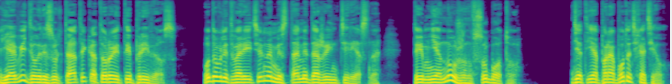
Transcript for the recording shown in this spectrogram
Я видел результаты, которые ты привез. Удовлетворительно, местами даже интересно. Ты мне нужен в субботу. Дед, я поработать хотел.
